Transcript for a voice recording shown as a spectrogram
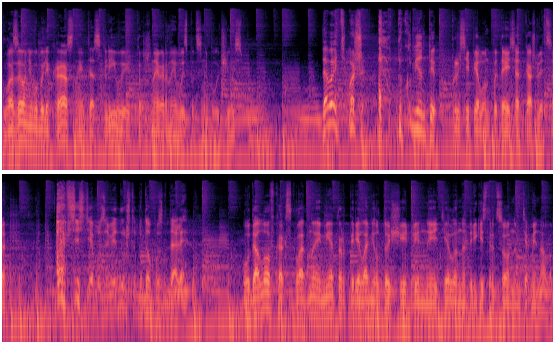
Глаза у него были красные, тоскливые, тоже, наверное, выспаться не получилось. «Давайте ваши документы!» — просипел он, пытаясь откашляться. «В систему заведу, чтобы допуск дали». Удалов, как складной метр, переломил тощее длинное тело над регистрационным терминалом.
